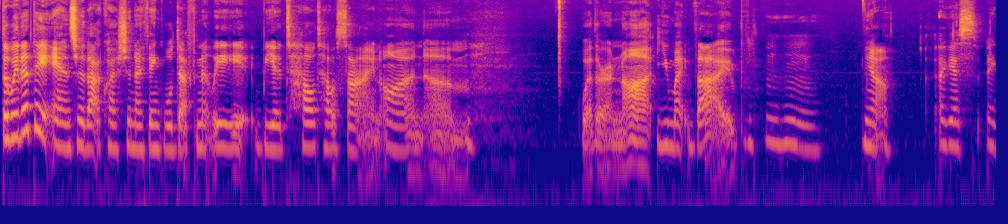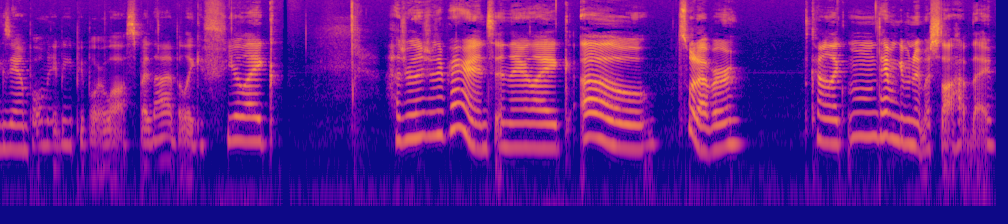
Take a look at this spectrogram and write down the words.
the way that they answer that question, I think, will definitely be a telltale sign on um, whether or not you might vibe. mm-hmm. Yeah. I guess example, maybe people are lost by that, but like if you're like how's your relationship with your parents and they're like, "Oh, it's whatever." It's kind of like, mm, they haven't given it much thought, have they?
